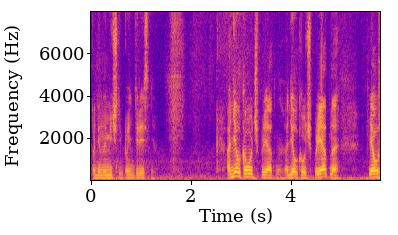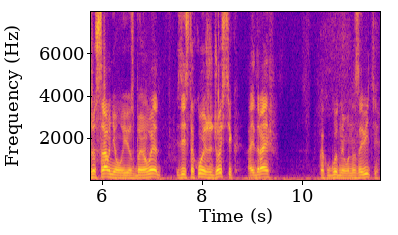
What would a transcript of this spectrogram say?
подинамичнее, поинтереснее. Отделка очень приятная. Отделка очень приятная. Я уже сравнивал ее с BMW. Здесь такой же джойстик, iDrive, как угодно его назовите.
